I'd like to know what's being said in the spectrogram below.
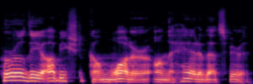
hurled the abhishekam water on the head of that spirit.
